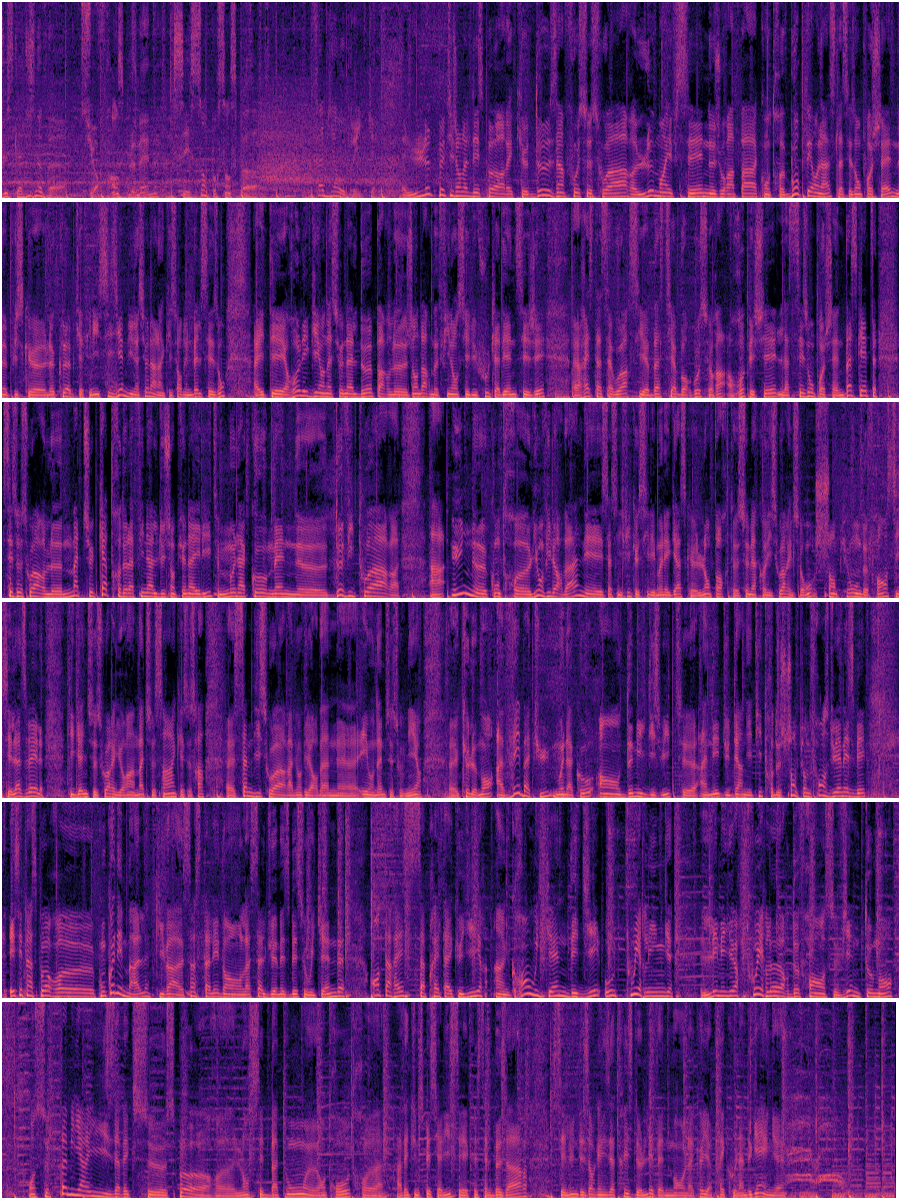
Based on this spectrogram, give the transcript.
Jusqu'à 19h, sur France Bleu Maine, c'est 100% sport. Fabien Aubric. Le petit journal des sports avec deux infos ce soir. Le Mans FC ne jouera pas contre Bourg-Péronas la saison prochaine puisque le club qui a fini sixième du national, hein, qui sort d'une belle saison, a été relégué en national 2 par le gendarme financier du foot, la DNCG. Euh, reste à savoir si Bastia Borgo sera repêché la saison prochaine. Basket, c'est ce soir le match 4 de la finale du championnat élite. Monaco mène euh, deux victoires à une contre Lyon-Villeurbanne et ça signifie que si les Monégasques l'emportent ce mercredi soir, ils seront champions de France. Si c'est Lasvel qui gagne ce soir, il y aura un match 5 et ce sera euh, samedi soir à Lyon-Villeurbanne. Euh, et on aime se souvenir euh, que Le Mans avait battu Monaco en 2018, année du dernier titre de champion de France du MSB. Et c'est un sport qu'on connaît mal qui va s'installer dans la salle du MSB ce week-end. Antares s'apprête à accueillir un grand week-end dédié au twirling. Les meilleurs twirlers de France viennent au Mans. On se familiarise avec ce sport, euh, lancer de bâton, euh, entre autres, euh, avec une spécialiste, c'est Christelle Bezard. C'est l'une des organisatrices de l'événement. On l'accueille après Cool the Gang.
